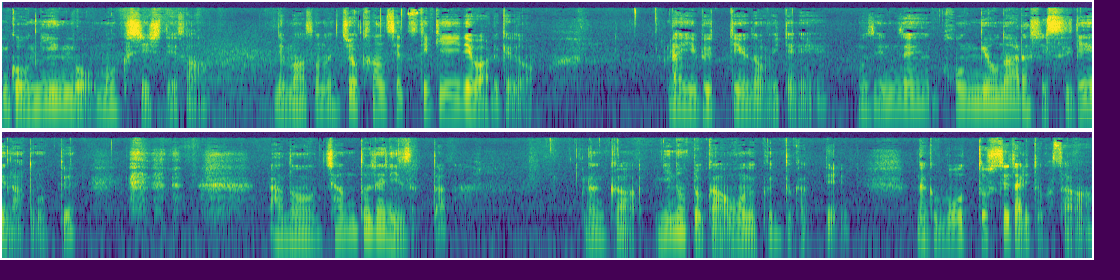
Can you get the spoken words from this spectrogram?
5人を目視してさでまあその一応間接的ではあるけどライブっていうのを見てねもう全然本業の嵐すげえなと思って。あのちゃんとジャニーズだった。なんかニノとか大野くんとかってなんかぼーっとしてたりとかさ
